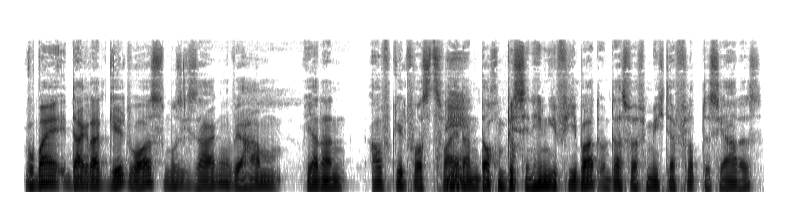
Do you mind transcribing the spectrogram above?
Wobei, da gerade Guild Wars, muss ich sagen, wir haben ja dann auf Guild Wars 2 Nee. dann doch ein bisschen hingefiebert und das war für mich der Flop des Jahres.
